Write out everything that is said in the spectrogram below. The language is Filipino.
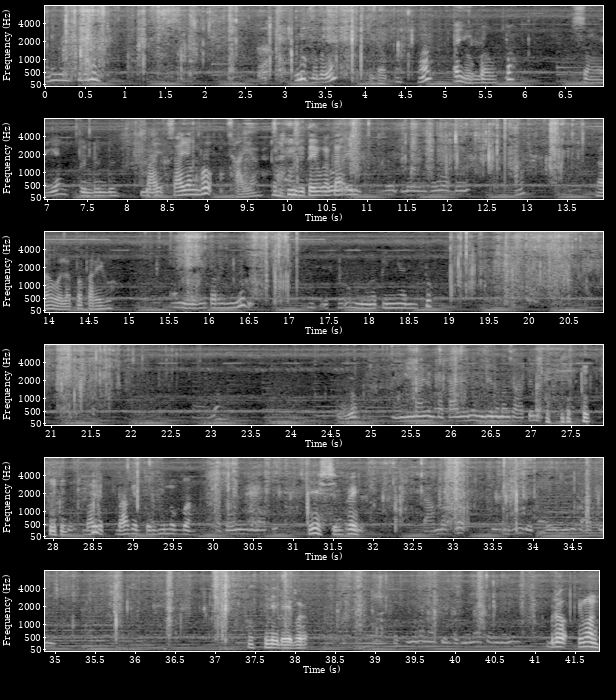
Ano yung pilimon? Hinog na ba yan? Hindi pa. Ha? Ay, ilaw pa. Sayang. Dun, dun, dun. Say- sayang bro. Sayang. Sayang hindi tayo makakain. Ah, wala pa pareho. Ay, hindi pa rin hinog. Ito, mga pinya dito. Sayang. Sayang. Ang hinayang pa tayo nun, hindi naman sa atin. bakit? Bakit? Kung hinog ba? Patunin ba natin? Yes, siyempre. Tama bro. Hindi dahil bro. Bro, Timon.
